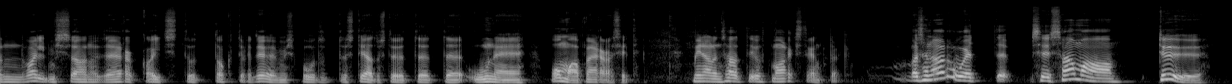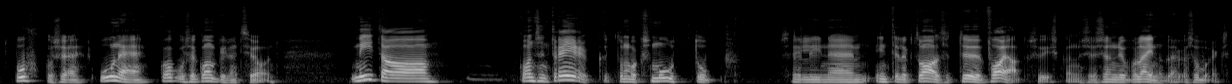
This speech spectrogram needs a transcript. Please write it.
on valmis saanud ja ära kaitstud doktoritöö, mis puudutas teadustöötajate une omapärasid. mina olen saatejuht Marek Strandberg. ma saan aru, et seesama töö, puhkuse, une, kogu see kombinatsioon, mida kontsentreeritumaks muutub selline intellektuaalse töö vajadus ühiskonnas ja see on juba läinud väga suureks.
